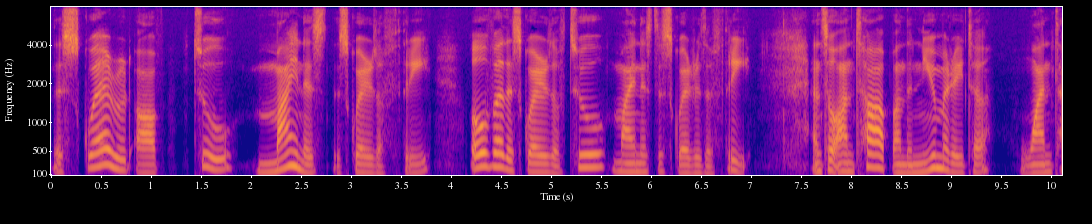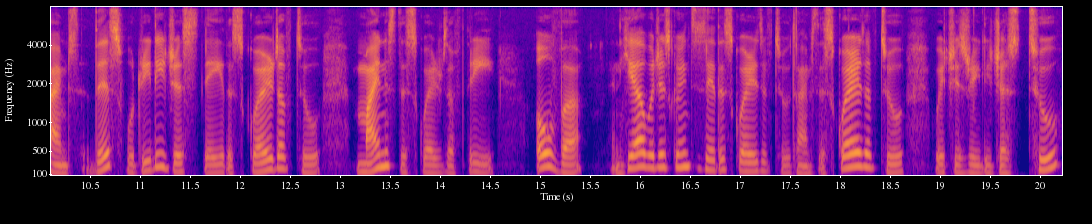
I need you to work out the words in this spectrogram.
the square root of 2 minus the square root of 3 over the square root of 2 minus the square root of 3. And so on top, on the numerator, 1 times this would really just stay the square root of 2 minus the square root of 3 over and here we're just going to say the square root of 2 times the square root of 2, which is really just 2.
